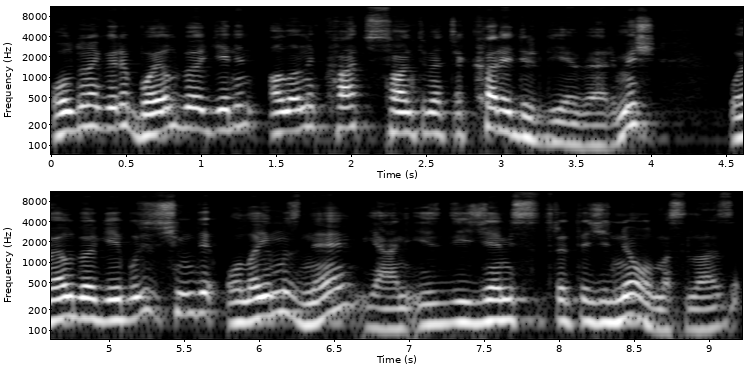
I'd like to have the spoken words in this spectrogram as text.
Olduğuna göre boyalı bölgenin alanı kaç santimetre karedir diye vermiş. Boyalı bölgeyi bulacağız. Şimdi olayımız ne? Yani izleyeceğimiz strateji ne olması lazım?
